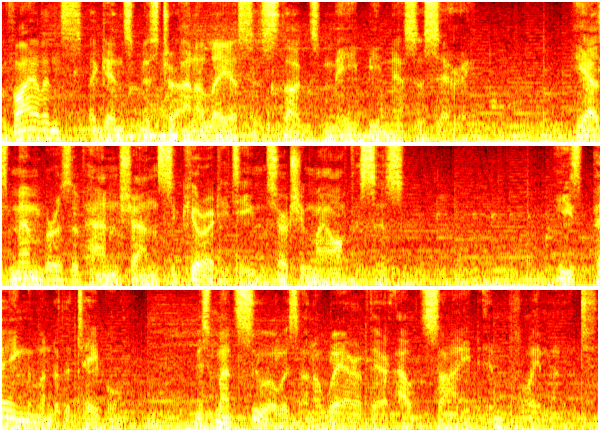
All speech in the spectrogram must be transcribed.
Violence against Mr. Anoleis' thugs may be necessary. He has members of Hanshan's security team searching my offices. He's paying them under the table. Miss Matsuo is unaware of their outside employment.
